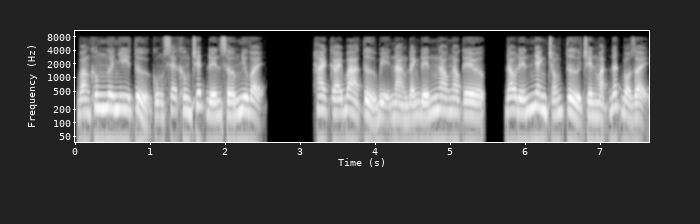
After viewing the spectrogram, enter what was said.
Bằng không ngươi nhi tử cũng sẽ không chết đến sớm như vậy. Hai cái bà tử bị nàng đánh đến ngao ngao kêu, đau đến nhanh chóng từ trên mặt đất bò dậy,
